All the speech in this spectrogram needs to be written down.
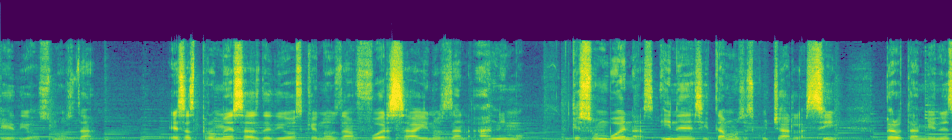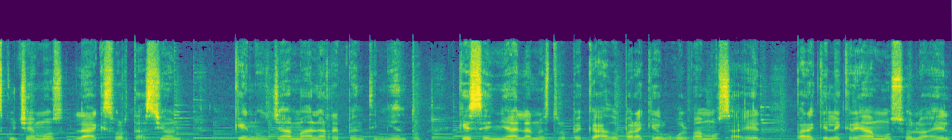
que Dios nos da, esas promesas de Dios que nos dan fuerza y nos dan ánimo que son buenas y necesitamos escucharlas, sí, pero también escuchemos la exhortación que nos llama al arrepentimiento, que señala nuestro pecado para que volvamos a Él, para que le creamos solo a Él,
